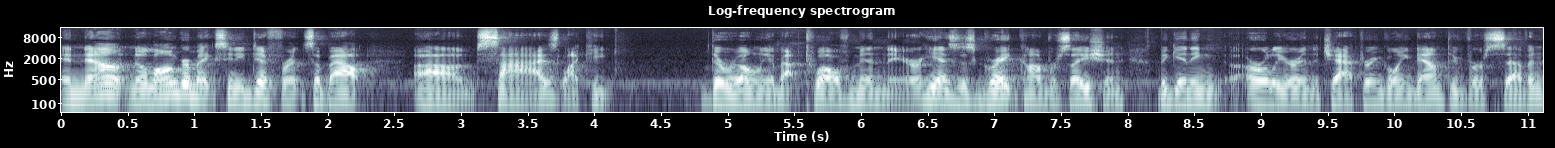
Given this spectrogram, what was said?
and now no longer makes any difference about um, size, like he there were only about 12 men there. He has this great conversation beginning earlier in the chapter and going down through verse 7 uh,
